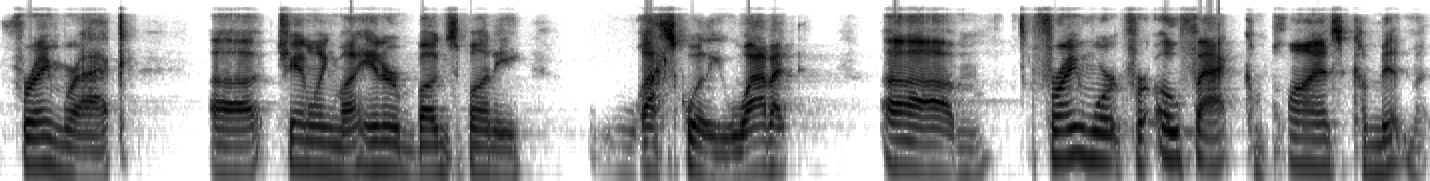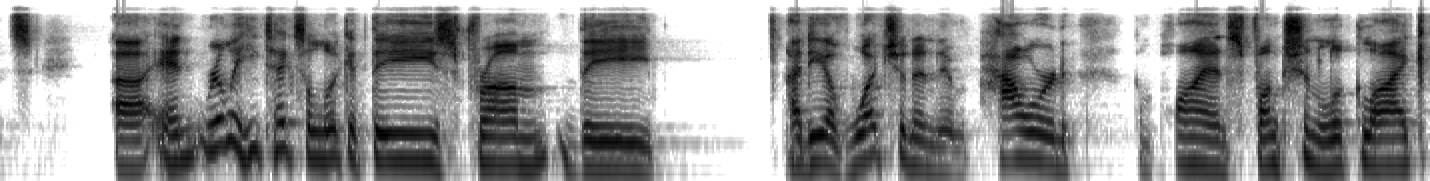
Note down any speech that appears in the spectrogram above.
Framework, uh, channeling my inner Bugs Bunny, Wasquilly Wabbit, um, framework for OFAC compliance commitments. Uh, and really, he takes a look at these from the idea of what should an empowered compliance function look like.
